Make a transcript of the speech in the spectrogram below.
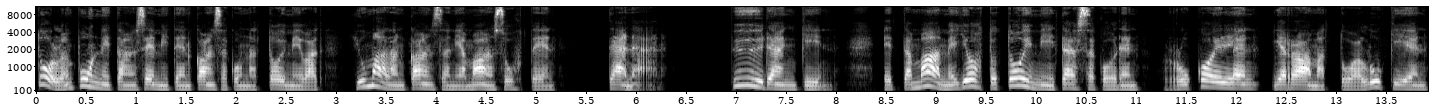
Tuolloin punnitaan se, miten kansakunnat toimivat Jumalan kansan ja maan suhteen tänään. Pyydänkin, että maamme johto toimii tässä kohden rukoillen ja raamattua lukien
